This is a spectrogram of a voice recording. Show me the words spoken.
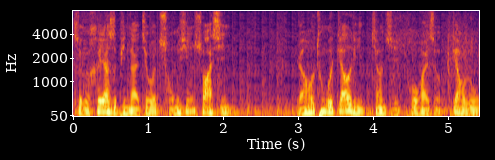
这个黑曜石平台就会重新刷新，然后通过凋零将其破坏成掉落物。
